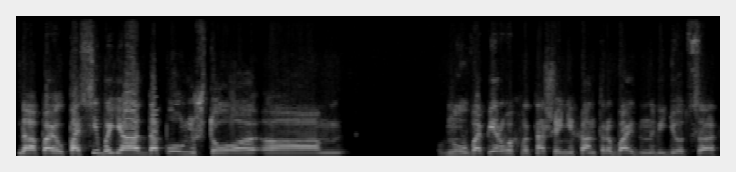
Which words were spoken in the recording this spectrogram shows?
Да, Павел, спасибо. Я дополню, что, э, ну, во-первых, в отношении Хантера Байдена ведется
